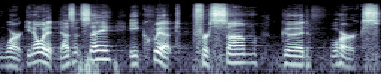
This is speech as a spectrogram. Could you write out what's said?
work. You know what it doesn't say? Equipped for some good works.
